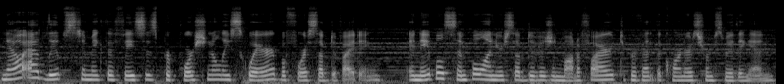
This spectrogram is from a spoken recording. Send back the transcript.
Now add loops to make the faces proportionally square before subdividing. Enable simple on your subdivision modifier to prevent the corners from smoothing in.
